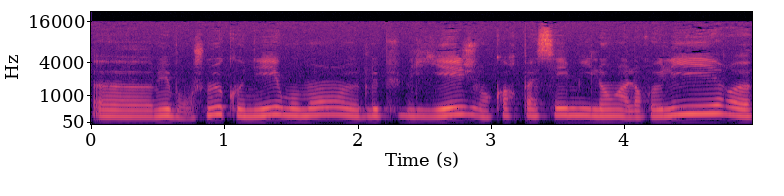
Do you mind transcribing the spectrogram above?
mais bon, je me connais au moment de le publier. Je vais encore passer mille ans à le relire.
